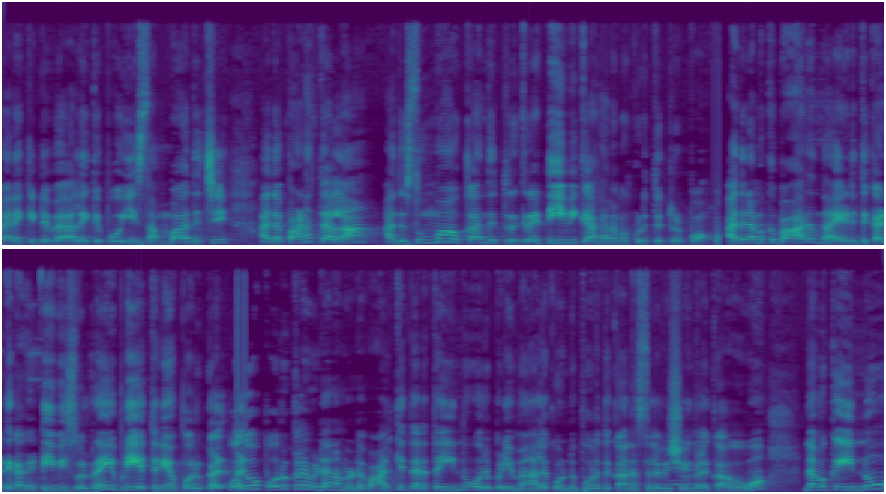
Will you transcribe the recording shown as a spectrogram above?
மெனக்கிட்டு வேலைக்கு போய் சம்பாதிச்சு அந்த பணத்தெல்லாம் அந்த சும்மா உட்காந்துட்டு இருக்கிற டிவிக்காக நம்ம கொடுத்துட்ருப்போம் அது நமக்கு பாரம் தான் எடுத்துக்காட்டுக்காக டிவி சொல்கிறேன் இப்படி எத்தனையோ பொருட்கள். பொதுவாக பொருட்களை விட நம்மளோட வாழ்க்கை தரத்தை இன்னும் ஒருபடி மேலே கொண்டு போகிறதுக்கான சில விஷயங்களுக்காகவும் நமக்கு இன்னும்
